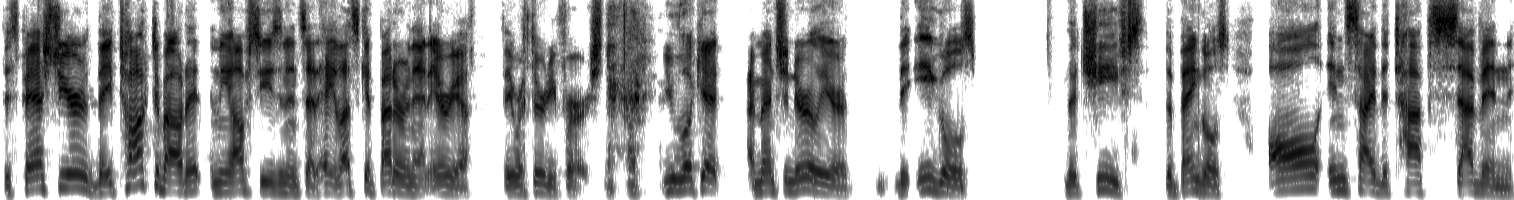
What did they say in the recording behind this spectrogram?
This past year, they talked about it in the offseason and said, hey, let's get better in that area. They were 31st. you look at, I mentioned earlier, the Eagles, the Chiefs, the Bengals, all inside the top seven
